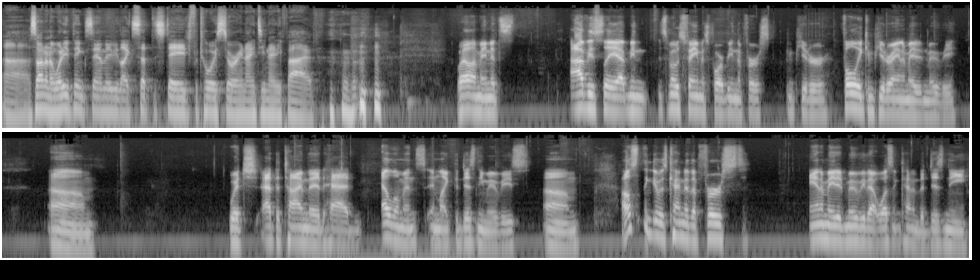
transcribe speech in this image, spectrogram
uh, so I don't know. What do you think, Sam? Maybe like set the stage for Toy Story 1995. Well, I mean, it's obviously, I mean, it's most famous for being the first computer, fully computer animated movie. Um, which at the time they had had elements in like the Disney movies. Um, I also think it was kind of the first animated movie that wasn't kind of the Disney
